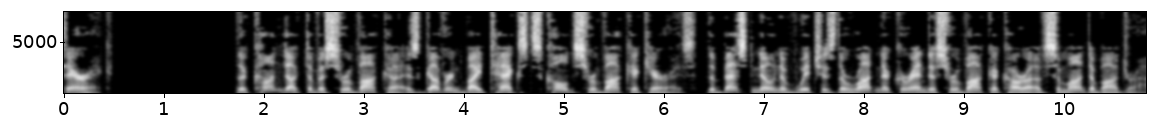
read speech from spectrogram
Sarak. The conduct of a Sravaka is governed by texts called Sravakacaras, the best known of which is the Ratnakaranda Sravakacara of Samantabhadra.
